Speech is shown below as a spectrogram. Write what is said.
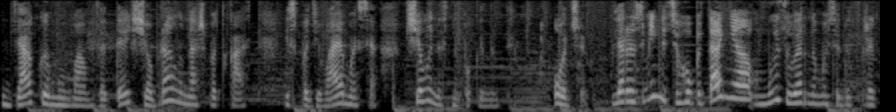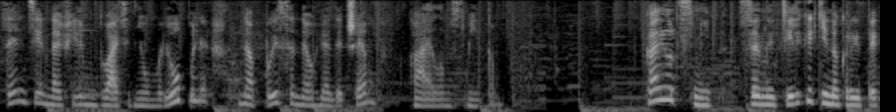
Дякуємо вам за те, що обрали наш подкаст, і сподіваємося, що ви нас не покинете. Отже, для розуміння цього питання ми звернемося до рецензії на фільм «20 днів у Маріуполі, написаний оглядачем Кайлом Смітом. Кайл Сміт це не тільки кінокритик,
